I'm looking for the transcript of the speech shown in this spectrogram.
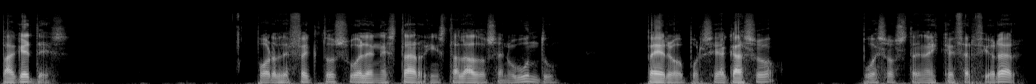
paquetes. Por defecto suelen estar instalados en Ubuntu pero por si acaso pues os tenéis que cerciorar.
